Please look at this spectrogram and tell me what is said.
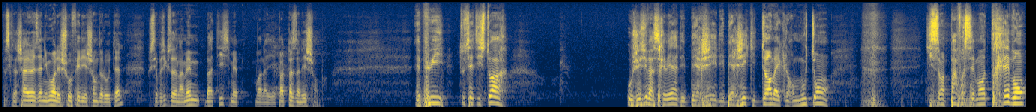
Parce que la chaleur des animaux allait chauffer les chambres de l'hôtel. C'est possible que ce soit dans la même bâtisse, mais voilà, il n'y avait pas de place dans les chambres. Et puis, toute cette histoire où Jésus va se révéler à des bergers, des bergers qui dorment avec leurs moutons, qui ne sentent pas forcément très bons.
